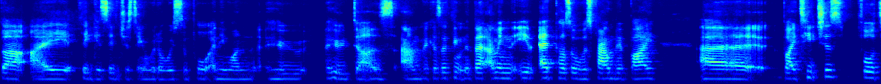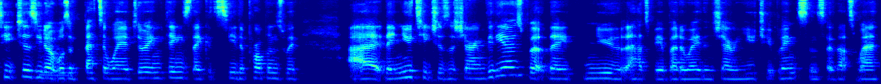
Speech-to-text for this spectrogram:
but I think it's interesting. I would always support anyone who who does um, because I think the better. I mean, Edpuzzle was founded by uh, by teachers for teachers. You know, it was a better way of doing things. They could see the problems with. Uh, they knew teachers are sharing videos, but they knew that there had to be a better way than sharing YouTube links, and so that's where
